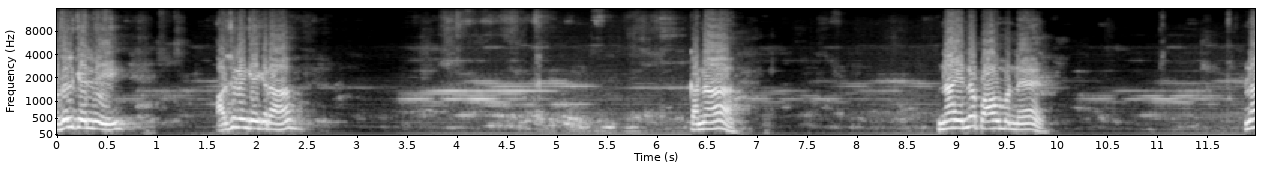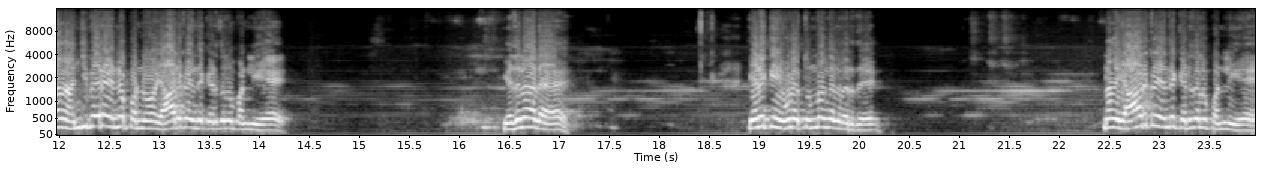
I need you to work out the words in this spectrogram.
முதல் கேள்வி அர்ஜுனன் கேட்கிறான் கண்ணா நான் என்ன பாவம் பண்ணேன் நாங்க அஞ்சு பேரும் என்ன பண்ணோம்? யாருக்கும் எந்த கெடுதலும் பண்ணலையே. எதனால? எனக்கு இவ்வளவு துன்பங்கள் வருது. நாங்க யாருக்கும் எந்த கெடுதலும் பண்ணலையே.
